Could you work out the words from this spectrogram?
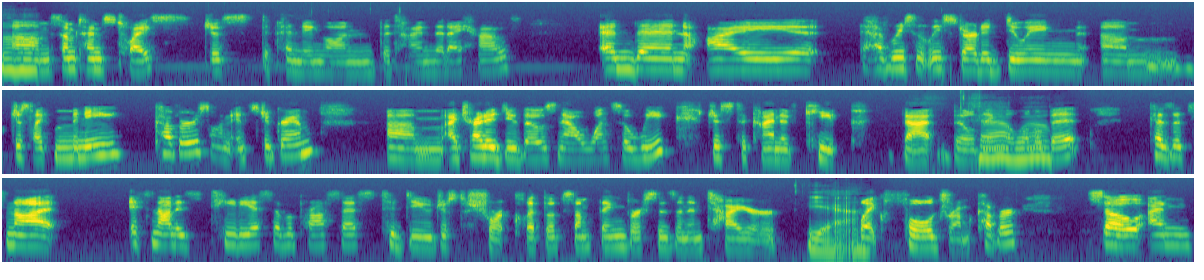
Uh-huh. Um, sometimes twice, just depending on the time that I have. And then I have recently started doing um, just like mini covers on Instagram. Um, I try to do those now once a week just to kind of keep that building yeah, a little wow. bit because it's not it's not as tedious of a process to do just a short clip of something versus an entire yeah like full drum cover. So I'm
